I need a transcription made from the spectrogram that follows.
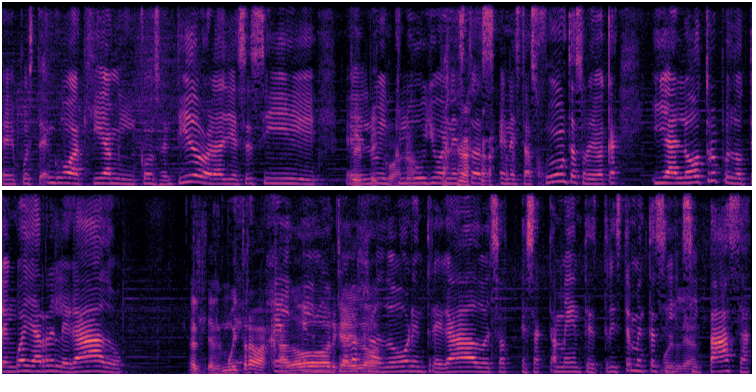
eh, pues tengo aquí a mi consentido, ¿verdad? Y ese sí eh, lo incluyo en, estas, en estas juntas, o lo llevo acá. Y al otro, pues lo tengo allá relegado. El, el muy El- trabajador. El, muy que ahí lo- trabajador, entregado, exactamente. Tristemente Muy sí, sí pasa.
